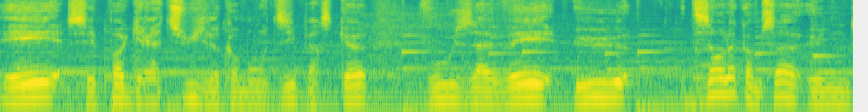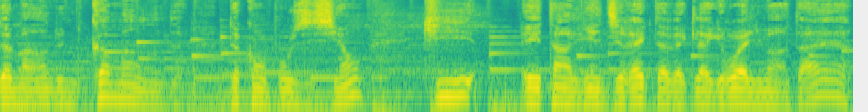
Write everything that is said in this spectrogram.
et c'est pas gratuit, comme on dit, parce que vous avez eu disons-le comme ça, une demande, une commande de composition qui est en lien direct avec l'agroalimentaire.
